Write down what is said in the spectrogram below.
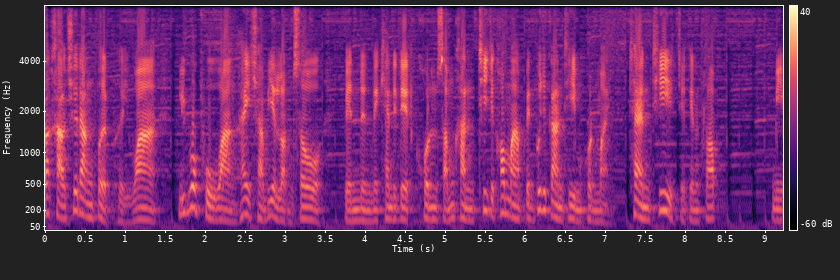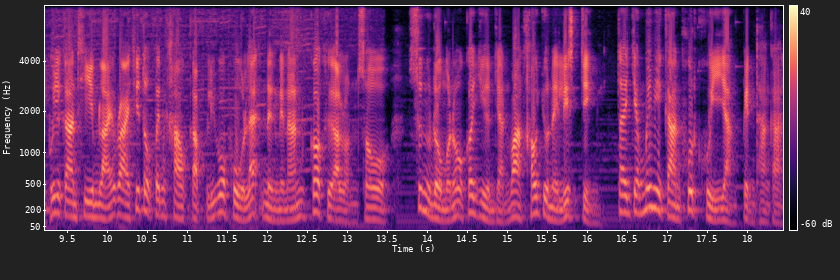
นักข่าวชื่อดังเปิดเผยว่าลิเวอร์พูลวางให้ชาบิอลอนโซ เป็นหนึ่งในแคนดิเดตคนสำคัญที่จะเข้ามาเป็นผู้จัดการทีมคนใหม่ แทนที่เจเกนครอปมีผู้จัดการทีมหลายรายที่ตกเป็นข่าวกับลิเวอร์พูลและหนึ่งในนั้นก็คืออลอนโซ ซึ่งโรมโนก็ยืนยันว่าเขาอยู่ในลิสต์จริง แต่ยังไม่มีการพูดคุยอย่างเป็นทางการ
